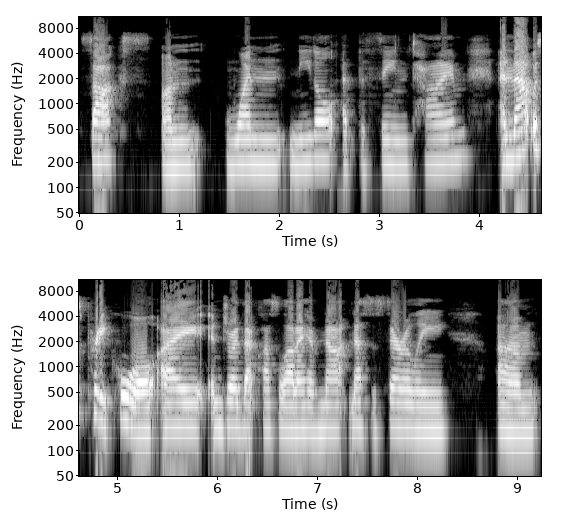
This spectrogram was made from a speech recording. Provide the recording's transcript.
socks on one needle at the same time. And that was pretty cool. I enjoyed that class a lot. I have not necessarily um,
